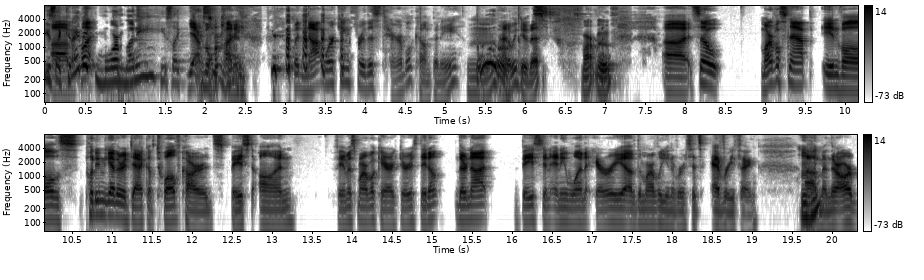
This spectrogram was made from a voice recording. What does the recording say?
He's like, "Can uh, I but, make more money?" He's like, "Yeah, yes, more money," but not working for this terrible company. Mm, how do we do this? Smart move. Uh, so, Marvel Snap involves putting together a deck of twelve cards based on famous Marvel characters. They don't. They're not based in any one area of the Marvel universe. It's everything, mm-hmm. um, and there are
